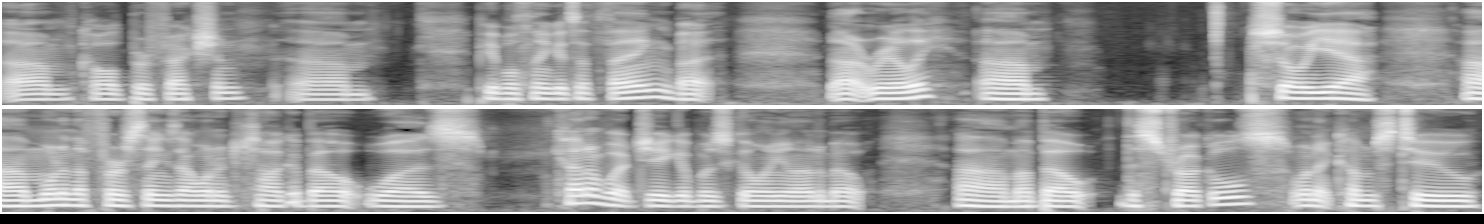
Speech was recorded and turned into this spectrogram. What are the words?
um, called perfection. Um, people think it's a thing, but not really. Um, so yeah, um, one of the first things I wanted to talk about was kind of what Jacob was going on about um, about the struggles when it comes to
